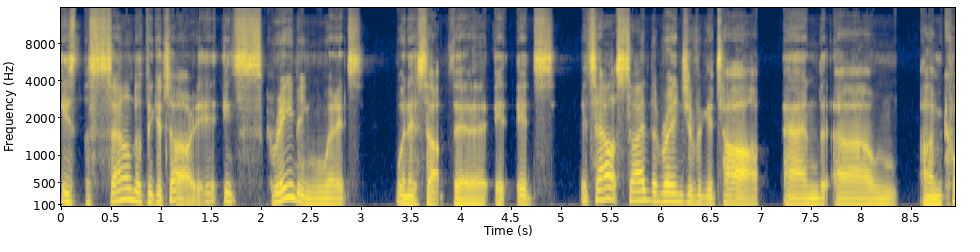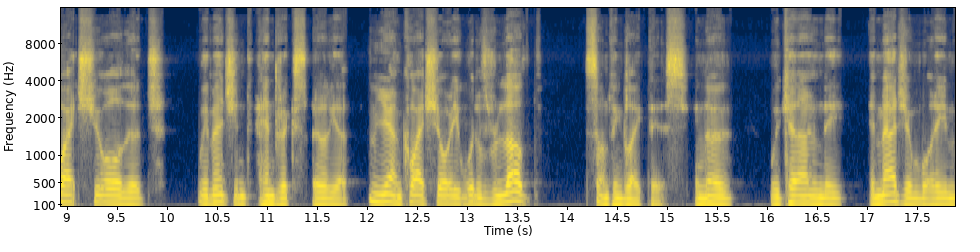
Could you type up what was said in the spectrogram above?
is the sound of the guitar. It, it's screaming when it's when it's up there. It, it's it's outside the range of a guitar, and um, I'm quite sure that we mentioned Hendrix earlier. Yeah, I'm quite sure he would have loved something like this. You know, we can only imagine what he,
